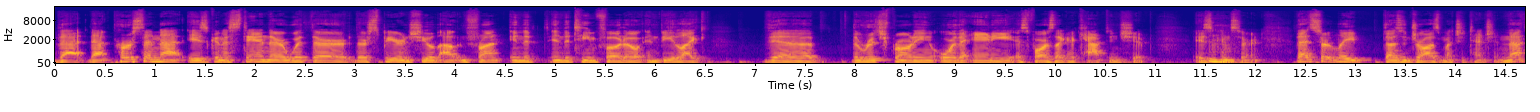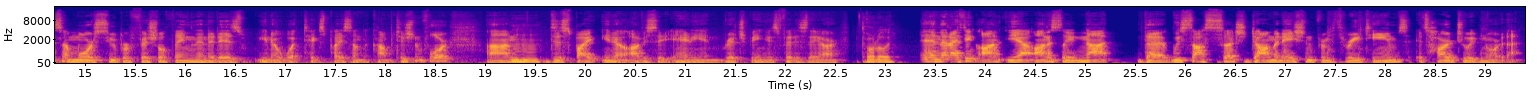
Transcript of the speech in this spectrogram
That that person that is going to stand there with their their spear and shield out in front in the in the team photo and be like the the Rich Froning or the Annie as far as like a captainship is mm-hmm. concerned. That certainly doesn't draw as much attention. And that's a more superficial thing than it is, you know, what takes place on the competition floor. Um, mm-hmm. Despite, you know, obviously Annie and Rich being as fit as they are. Totally. And then I think on, yeah, honestly, not that we saw such domination from three teams. It's hard to ignore that.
